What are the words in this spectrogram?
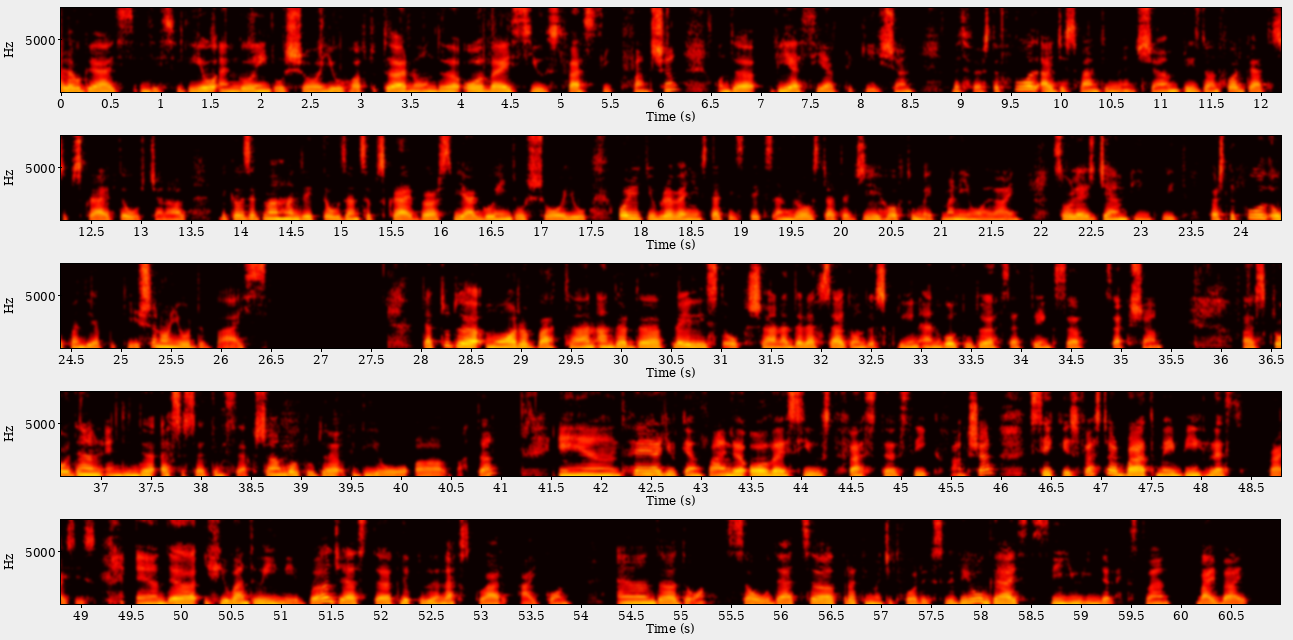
Hello guys, in this video I'm going to show you how to turn on the always used fast seek function on the VLC application. But first of all I just want to mention, please don't forget to subscribe to our channel because at 100,000 subscribers we are going to show you our YouTube revenue statistics and growth strategy how to make money online. So let's jump into it. First of all open the application on your device. Tap to the More button under the playlist option at the left side on the screen and go to the settings uh, section. Uh, scroll down and in the extra settings section go to the video uh, button and here you can find the always used fast seek function. Seek is faster but maybe less prices and uh, if you want to enable just uh, click to the next square icon and uh, done so that's uh, pretty much it for this video guys. See you in the next one. Bye bye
